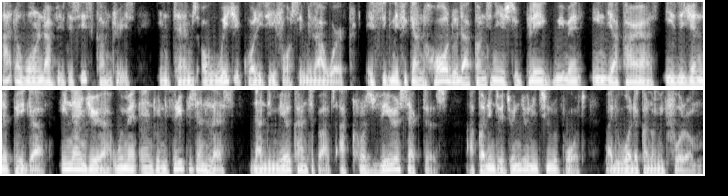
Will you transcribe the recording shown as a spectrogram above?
out of 156 countries in terms of wage equality for similar work. A significant hurdle that continues to plague women in their careers is the gender pay gap. In Nigeria, women earn 23% less than the male counterparts across various sectors, according to a 2022 report by the World Economic Forum.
